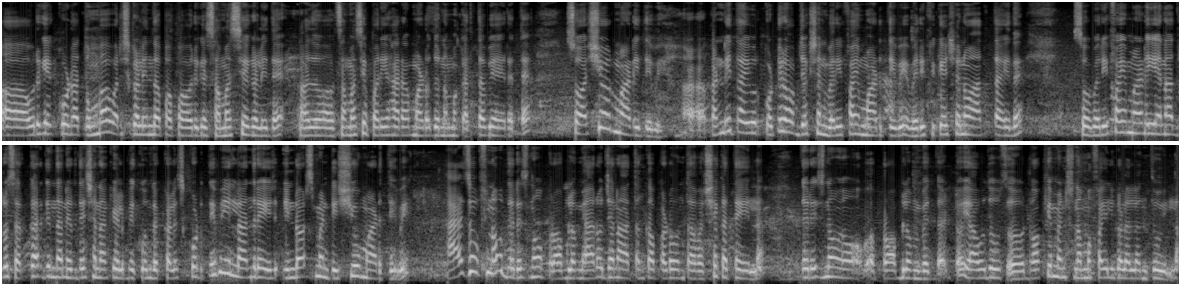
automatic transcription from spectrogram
ಆ, ಅವರಿಗೆ ಕೂಡ ತುಂಬಾ ವರ್ಷಗಳಿಂದ ಪಾಪ ಅವರಿಗೆ ಸಮಸ್ಯೆಗಳಿದೆ. ಅದು ಆ ಸಮಸ್ಯೆ ಪರಿಹಾರ ಮಾಡೋದು ನಮ್ಮ ಕರ್ತವ್ಯ ಇರುತ್ತೆ. ಸೊ ಅಶ್ಯೂರ್ ಮಾಡಿದ್ದೀವಿ. ಆ, ಖಂಡಿತ ಇವ್ರು ಕೊಟ್ಟಿರೋ ಅಬ್ಜೆಕ್ಷನ್ ವೆರಿಫೈ ಮಾಡ್ತೀವಿ. ವೆರಿಫಿಕೇಶನು ಆಗ್ತಾ ಇದೆ. ಸೊ ವೆರಿಫೈ ಮಾಡಿ ಏನಾದರೂ ಸರ್ಕಾರದಿಂದ ನಿರ್ದೇಶನ ಕೇಳಬೇಕು ಅಂದರೆ ಕಳಿಸ್ಕೊಡ್ತೀವಿ ಇಲ್ಲಾಂದರೆ ಇಂಡೋರ್ಸ್ಮೆಂಟ್ ಇಶ್ಯೂ ಮಾಡ್ತೀವಿ. As of now there is no problem ಯಾರೋ ಜನ ಆತಂಕ ಪಡುವಂಥ ಅವಶ್ಯಕತೆ ಇಲ್ಲ. There is no problem with that ಯಾವುದು ಡಾಕ್ಯುಮೆಂಟ್ಸ್ ನಮ್ಮ ಫೈಲ್ಗಳಲ್ಲಂತೂ ಇಲ್ಲ.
